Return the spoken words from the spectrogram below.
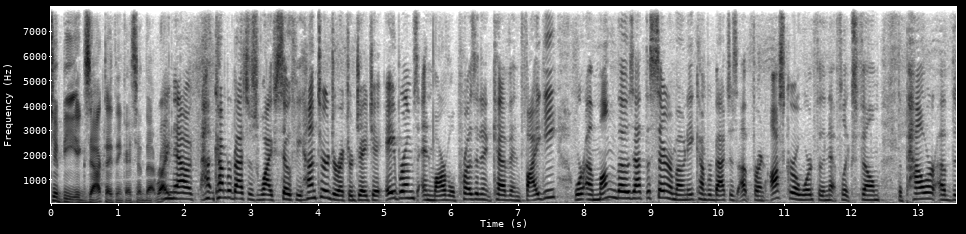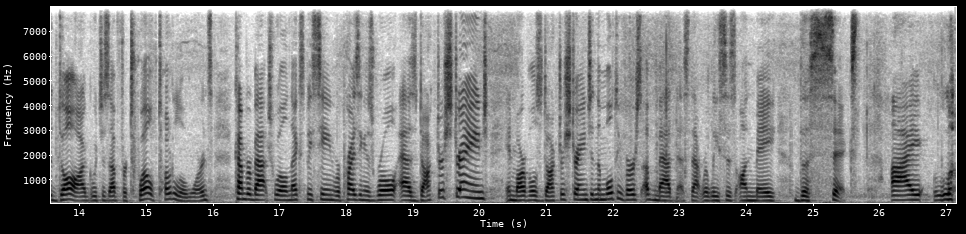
to be exact. I think I said that right. Now, Cumberbatch's wife, Sophie Hunter, director J.J. Abrams, and Marvel president Kevin Feige were among those at the ceremony. Cumberbatch is up for an Oscar award for the Netflix film The Power of the Dog, which is up for 12 total awards. Cumberbatch will next be seen reprising his role as Doctor Strange in Marvel's Doctor Strange in the Multiverse of Madness that releases on May the 6th. I love,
